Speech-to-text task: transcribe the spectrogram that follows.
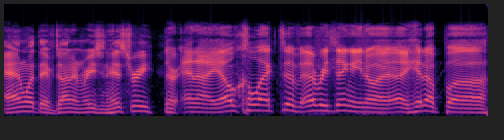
and what they've done in recent history, their NIL collective, everything. You know, I, I hit up uh,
